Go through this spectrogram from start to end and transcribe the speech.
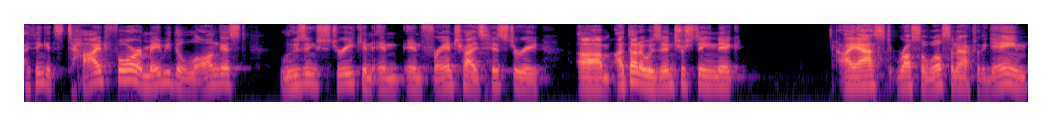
I think it's tied for or maybe the longest losing streak in in, in franchise history. Um, I thought it was interesting, Nick. I asked Russell Wilson after the game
